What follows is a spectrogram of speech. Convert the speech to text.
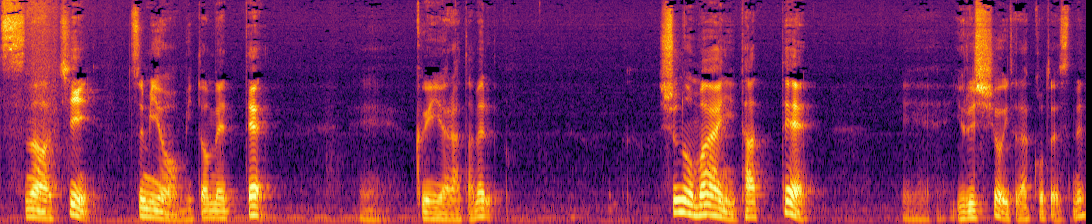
すなわち罪を認めて、えー悔い改める。主の前に立って、えー許しをいただくことですね。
